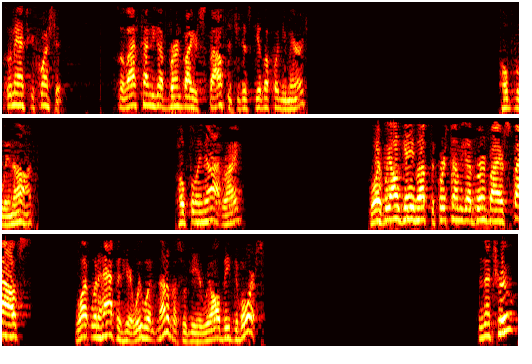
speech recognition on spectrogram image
So let me ask you a question. So the last time you got burned by your spouse, did you just give up on your marriage? Hopefully not. Hopefully not, right? Well, if we all gave up the first time we got burned by our spouse, what would happen here? We wouldn't, none of us would be here. We'd all be divorced. Isn't that true?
